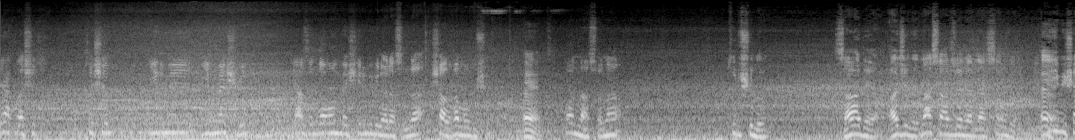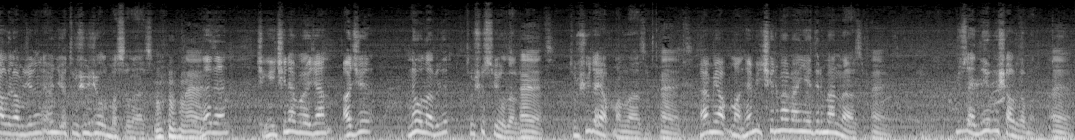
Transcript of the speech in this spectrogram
Ee, yaklaşık kışın 20-25 gün, yazında 15-20 gün arasında şalgam oluşur. evet, Ondan sonra turşulu, sade, acılı nasıl arzu ederlerse olur. Evet. İyi bir şalgamcının önce turşucu olması lazım. evet, Neden? Çünkü içine koyacaksın acı ne olabilir? Turşu suyu olabilir. evet, Turşuyu da yapman lazım. evet, Hem yapman hem içirmemen yedirmen lazım. evet, Güzelliği bu şalgamın. evet.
